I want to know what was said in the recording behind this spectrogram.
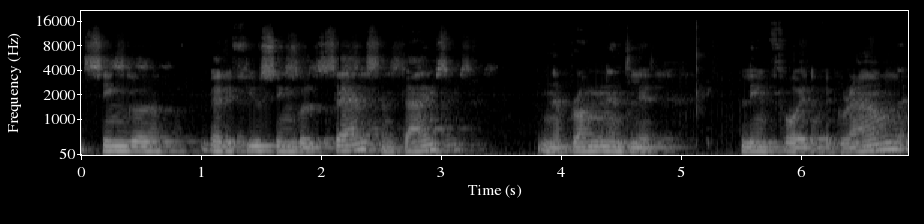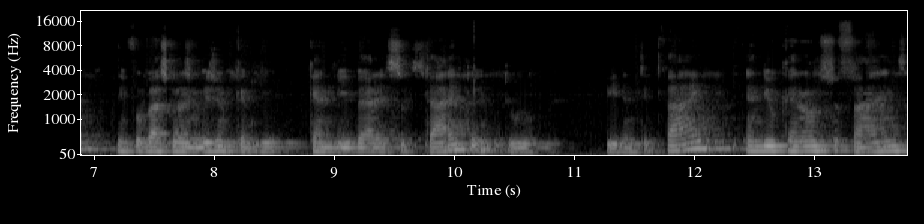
single very few single cells sometimes in a prominently lymphoid background lymphovascular invasion can be can be very subtle to, to identified and you can also find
